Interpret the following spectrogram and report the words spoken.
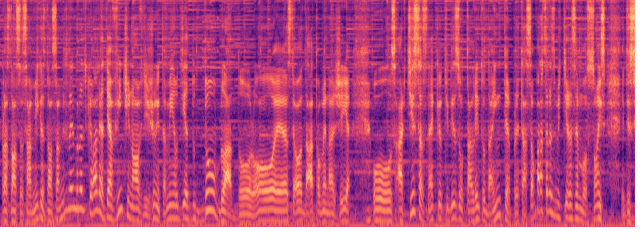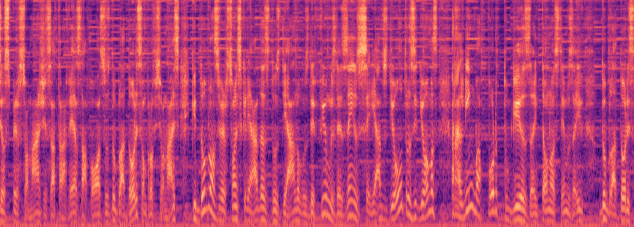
para as nossas amigas, nossos amigos. Lembrando que, olha, dia 29 de junho também é o dia do dublador. Oh, esta é a data homenageia os artistas, né, que utilizam o talento da interpretação para transmitir as emoções de seus personagens através da voz. Os dubladores são profissionais que dublam as versões criadas dos diálogos de filmes, desenhos e seriados de outros idiomas para a língua portuguesa. Então nós temos aí dubladores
